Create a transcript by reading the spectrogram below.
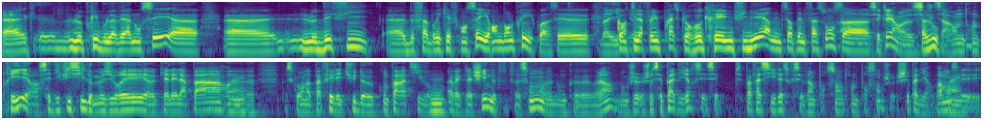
Euh, le prix, vous l'avez annoncé. Euh, euh, le défi de fabriquer français, il rentre dans le prix. Quoi. Bah, quand il... a fallu presque recréer une filière, d'une certaine façon, ça. Ah, c'est clair, ça, joue. ça rentre dans le prix. Alors c'est difficile de mesurer quelle est la part, parce qu'on n'a pas fait l'étude comparative hmm. avec la Chine de toute façon. Donc voilà. Donc je ne sais pas dire. C'est pas facile. Est-ce que c'est 20%, 30% Je ne sais pas dire. Vraiment, c'est.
